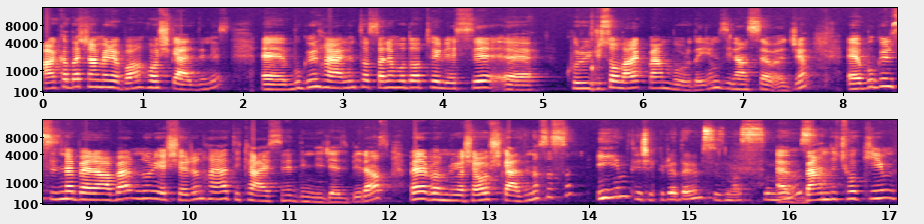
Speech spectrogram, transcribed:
Arkadaşlar merhaba, hoş geldiniz. Ee, Bugün Hayalin Tasarım Oda Atölyesi e, kurucusu olarak ben buradayım, Zilan Sevacı. Ee, Bugün sizinle beraber Nur Yaşar'ın hayat hikayesini dinleyeceğiz biraz. Merhaba Nur Yaşar, hoş geldin. Nasılsın? İyiyim, teşekkür ederim. Siz Ee, nasılsınız? Ben de çok iyiyim.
